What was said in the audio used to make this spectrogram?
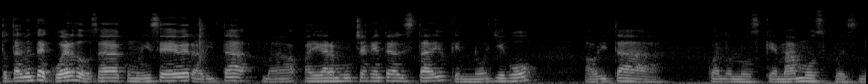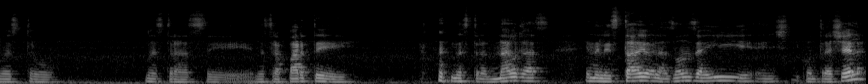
totalmente de acuerdo, o sea, como dice Ever, ahorita va, a llegar mucha gente al estadio que no llegó, ahorita cuando nos quemamos pues nuestro nuestras eh, nuestra parte nuestras nalgas en el estadio a las 11 ahí en, contra Shela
